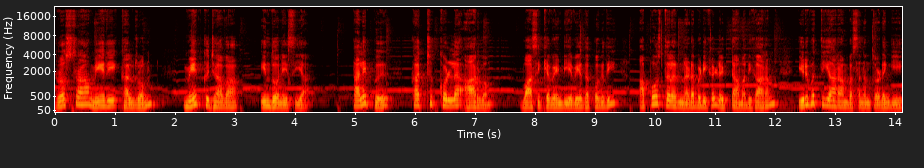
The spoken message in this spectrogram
ரொஸ்ட்ரா மேரி கல்ரோம் மேற்கு ஜாவா இந்தோனேசியா. தலைப்பு கற்றுக்கொள்ள ஆர்வம். வாசிக்க வேண்டிய வேத பகுதி அப்போஸ்தலர் நடபடிகள் எட்டாம் அதிகாரம் இருபத்தி ஆறாம் வசனம் தொடங்கி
